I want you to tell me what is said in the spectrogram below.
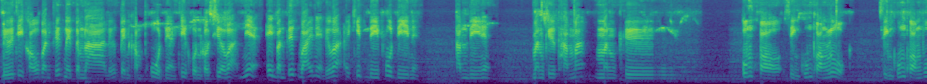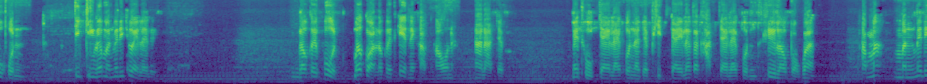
หรือที่เขาบันทึกในตำราหรือเป็นคำพูดเนี่ย ที่คนเขาเชื่อว่า เนี่ยไอ้บันทึกไว้เนี่ย หรือว่าไอ้คิดดีพูดดีเนี่ยทำดีเนี่ย มันคือธรรมะ มันคือ คุ้มครองสิ่งคุ้มครองโลก สิ่งคุ้มครองผู้คน จริง ๆ แล้วมันไม่ได้ช่วยอะไรเลย เราเคยพูดเมื่อก่อนเราเคยเทศในขับเฮานะอาจจะไม่ถูกใจหลายคนอาจจะผิดใจแล้วก็ขัดใจหลายคน คือเราบอกว่าธรรมะ มันไม่ได้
